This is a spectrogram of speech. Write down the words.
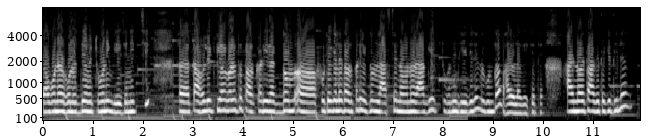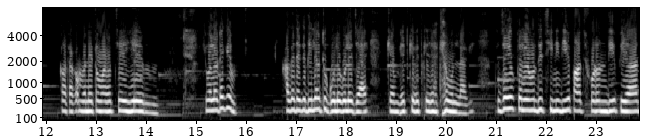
লবণ আর হলুদ দিয়ে আমি একটুখানি ভেজে নিচ্ছি। তাহলে কি হয় বলো তো, তরকারির একদম ফুটে গেলে তরকারি একদম লাস্টে নামানোর আগে একটুখানি দিয়ে দিলে বেগুনটা ভালো লাগে খেতে। আর নয়তো আগে থেকে দিলে কাঁচা মানে তোমার হচ্ছে ইয়ে কি বলে ওটাকে? আগে থেকে দিলে একটু গলে গলে যায় কেমন ভেটকে ভেটকে যায়, কেমন লাগে। তো যাই হোক, তেলের মধ্যে চিনি দিয়ে, পাঁচ ফোড়ন দিয়ে, পেঁয়াজ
